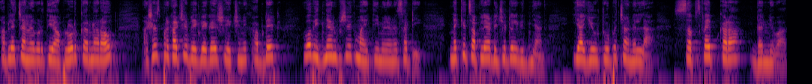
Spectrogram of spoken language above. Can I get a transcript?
आपल्या चॅनलवरती अपलोड करणार आहोत. अशाच प्रकारचे वेगवेगळे शैक्षणिक अपडेट व विज्ञानविषयक माहिती मिळवण्यासाठी नक्कीच आपल्या डिजिटल विज्ञान या यूट्यूब चॅनलला सबस्क्राईब करा. धन्यवाद.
